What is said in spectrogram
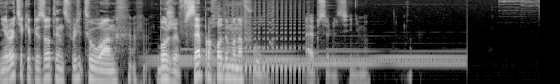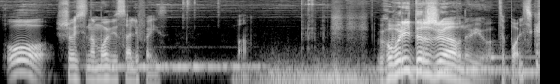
Neurotic епізод in 3, 2, 1. Боже, все проходимо на фул. Absolute Cinema. О! Щось на мові Салі Фейс. Бам. Говоріть державною. Це польська?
